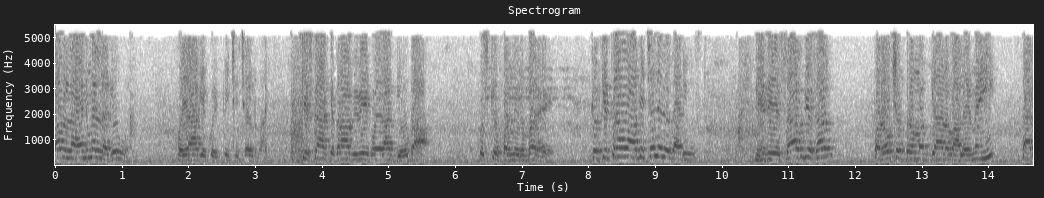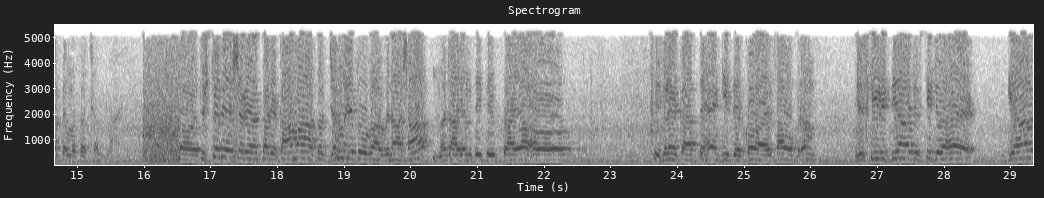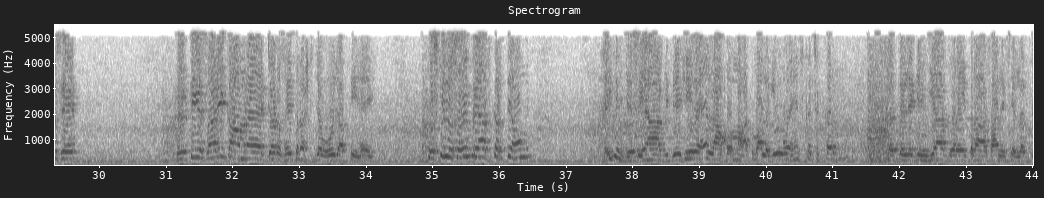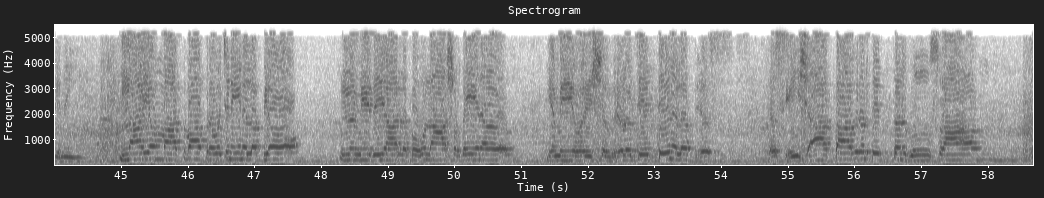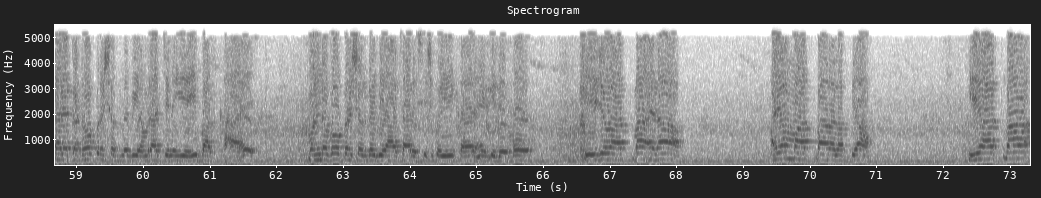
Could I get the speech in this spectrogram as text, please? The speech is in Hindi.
सब लाइन में लगे हुए कोई आगे, कोई पीछे चल रहा है। किसका, कितना विवेक वैराग्य होगा, उसके ऊपर निर्भर है। कि कितना आगे चलेगा गाड़ी उसकी? नहीं तो ये सब के सब परोक्ष ब्रह्म ज्ञान वाले में ही तारतम्यता चल रहा है। तो दुष्ट देश का जो कामा तो जन्म हेतु तो विनाशात न जायंती प्राय। इसलिए कहते हैं कि देखो, ऐसा वो ब्रह्म जिसकी विद्या, जिसकी जो है ज्ञान से व्यक्ति की सारी कामनाएँ जड़ सहित नष्ट जब हो जाती है, उसके लिए सभी प्रयास करते होंगे। लेकिन जैसे यहाँ अभी देख ही रहे लाखों महात्मा लगे हुए हैं इसका चक्कर में। कहते लेकिन क्या करें, इतना आसानी से लभ्य नहीं है। नायम आत्मा प्रवचन न लभ्य, न मेदया न बहुना श्रुतेन यमे वैश्य वृणते तेन लभ्य तस्ात्मा वृणते तन स्वाम पहले कठोपनिषद में भी हमराज्य ने यही बात कहा है। मुंडकोपनिषद में भी आचार्य शिष्य को यही कह रहे हैं कि देखो, ये जो आत्मा है ना, अयम आत्मा न लभ्या। ये आत्मा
